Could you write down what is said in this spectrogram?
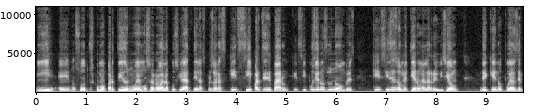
y eh, nosotros como partido no hemos cerrado la posibilidad de las personas que sí participaron, que sí pusieron sus nombres, que sí se sometieron a la revisión de que no puedan ser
